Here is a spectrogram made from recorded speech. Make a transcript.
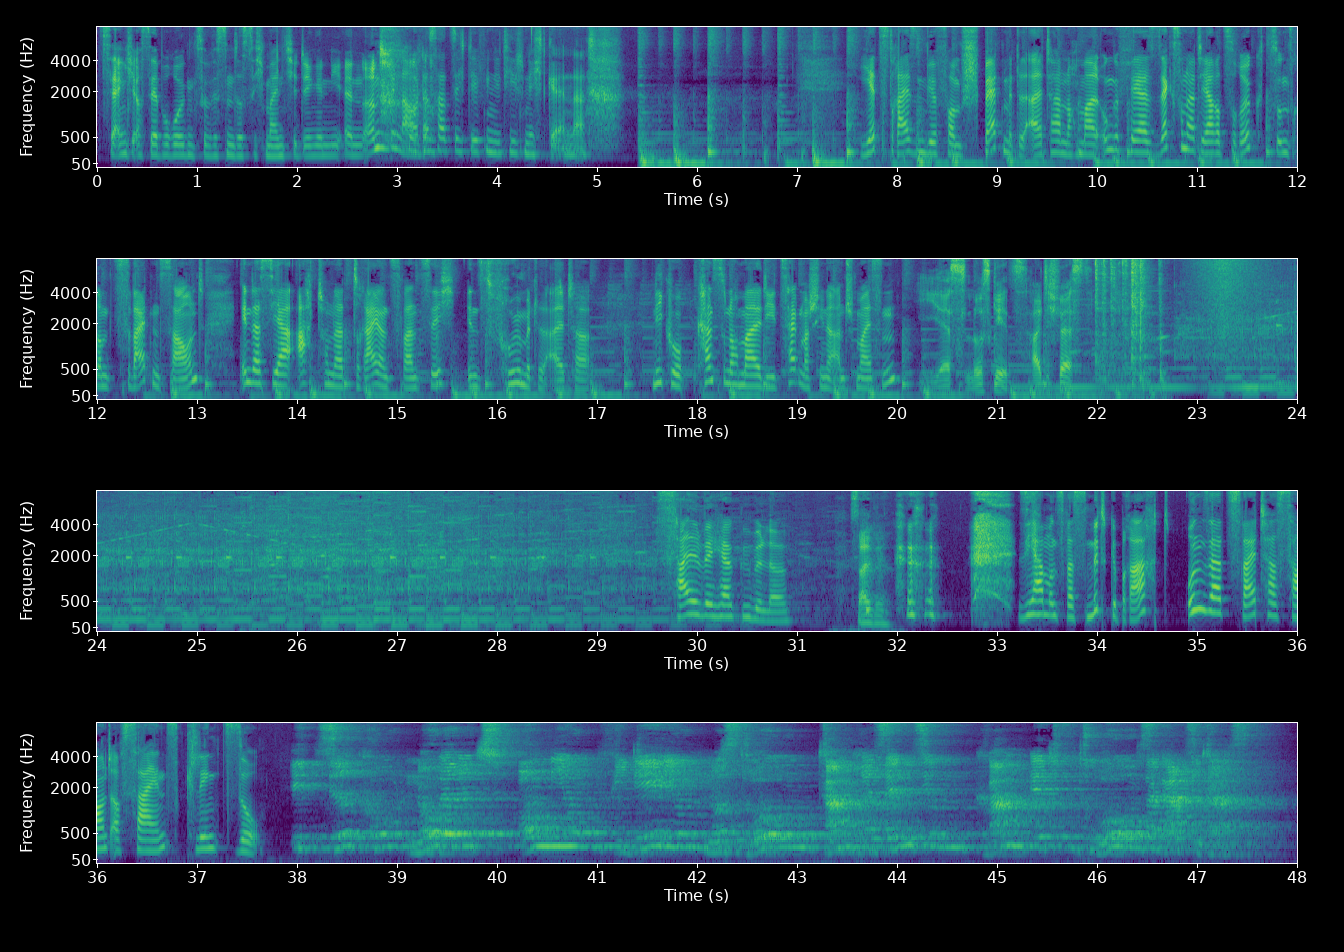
Ist ja eigentlich auch sehr beruhigend zu wissen, dass sich manche Dinge nie ändern. Genau, das hat sich definitiv nicht geändert. Jetzt reisen wir vom Spätmittelalter nochmal ungefähr 600 Jahre zurück zu unserem zweiten Sound in das Jahr 823 ins Frühmittelalter. Nico, kannst du nochmal die Zeitmaschine anschmeißen? Yes, los geht's. Halt dich fest. Salve, Herr Gübele. Salve. Sie haben uns was mitgebracht. Unser zweiter Sound of Science klingt so. In circo noverit omnium fidelium nostrorum tam presentium quam et futurorum sagacitas.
